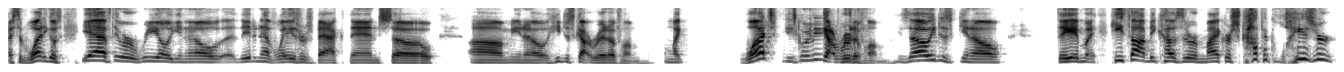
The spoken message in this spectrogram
I said, What? He goes, Yeah, if they were real, you know, uh, they didn't have lasers back then. So, um, you know, he just got rid of them. I'm like, What? He's going, to got rid of them. He's, Oh, he just, you know, they, he thought because there were microscopic laser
